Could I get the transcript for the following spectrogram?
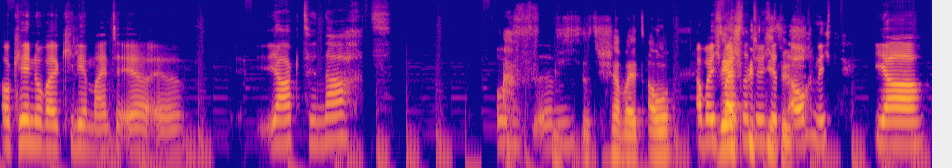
Okay, nur weil Kilian meinte, er, er jagte nachts. Und, Ach, ähm, das ist aber jetzt auch. aber ich weiß natürlich jetzt auch nicht. Ja,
